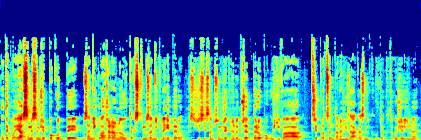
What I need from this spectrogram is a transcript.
No takhle, já si myslím, že pokud by zanikla řada Note, tak s tím zanikne i pero. Prostě, že si Samsung řekne, dobře, pero používá 3% našich zákazníků, tak to ožilíme,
